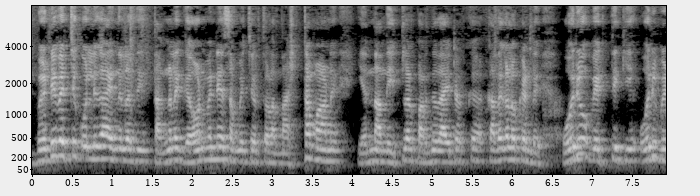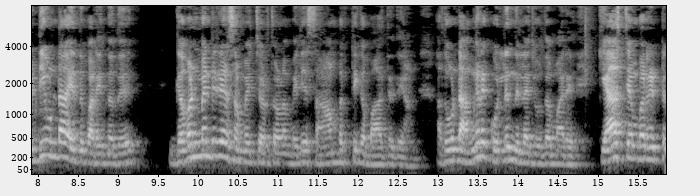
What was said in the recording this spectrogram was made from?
വെടിവെച്ച് കൊല്ലുക എന്നുള്ളത് തങ്ങൾ ഗവൺമെന്റിനെ സംബന്ധിച്ചിടത്തോളം നഷ്ടമാണ് എന്ന് അന്ന് ഹിറ്റ്ലർ പറഞ്ഞതായിട്ടൊക്കെ കഥകളൊക്കെ ഉണ്ട്. ഒരു വ്യക്തിക്ക് ഒരു വെടിയുണ്ട എന്ന് പറയുന്നത് ഗവൺമെന്റിനെ സംബന്ധിച്ചിടത്തോളം വലിയ സാമ്പത്തിക ബാധ്യതയാണ്. അതുകൊണ്ട് അങ്ങനെ കൊല്ലുന്നില്ല ജൂതന്മാരെ. ഗ്യാസ് ചെമ്പറിട്ട്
